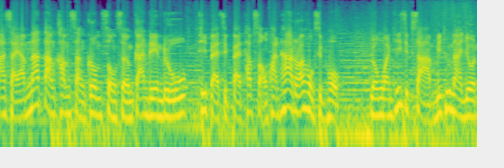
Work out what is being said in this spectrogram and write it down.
อาศัยอำนาจตามคำสั่งกรมส่งเสริมการเรียนรู้ที่ 88ทับ2566 ลงวันที่ 13 มิถุนายน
